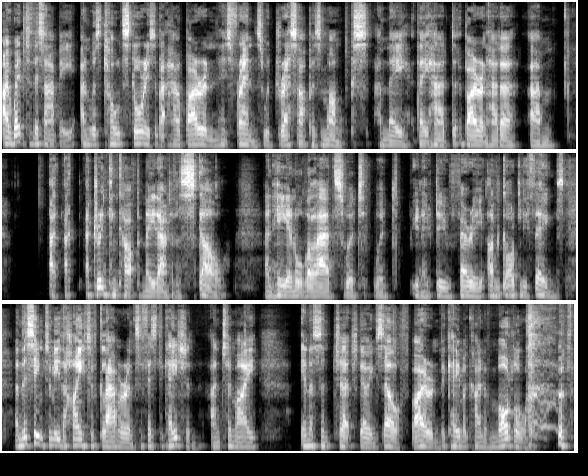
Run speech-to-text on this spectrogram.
I went to this abbey and was told stories about how Byron and his friends would dress up as monks, and they they had Byron had a um a, a drinking cup made out of a skull, and he and all the lads would would you know do very ungodly things, and this seemed to me the height of glamour and sophistication, and to my innocent church going self, Byron became a kind of model of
